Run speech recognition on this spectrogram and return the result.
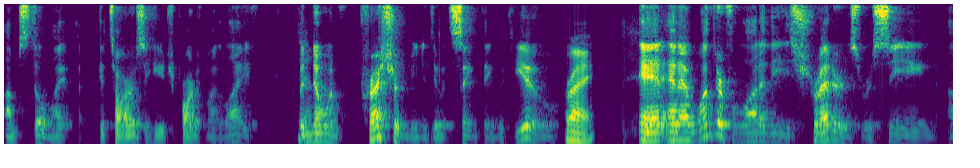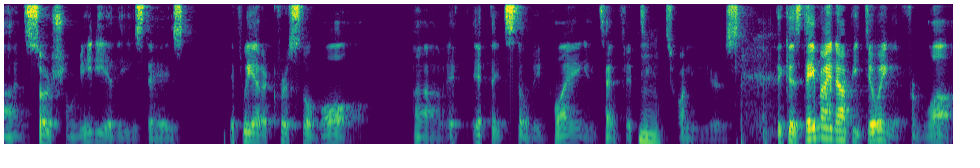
i'm still my guitar is a huge part of my life but Yeah. no one pressured me to do it same thing with you Right. and and I wonder if a lot of these shredders we're seeing on social media these days, if we had a crystal ball, uh, if, if they'd still be playing in 10, 15, 20 years, because they might not be doing it from love.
